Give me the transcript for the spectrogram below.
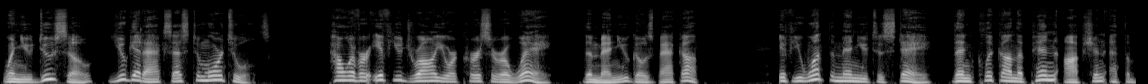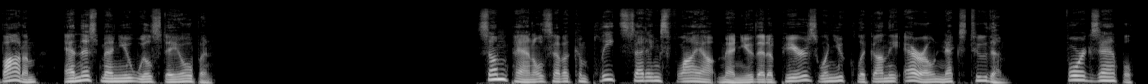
When you do so, you get access to more tools. However, if you draw your cursor away, the menu goes back up. If you want the menu to stay, then click on the Pin option at the bottom and this menu will stay open. Some panels have a complete settings flyout menu that appears when you click on the arrow next to them. For example,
